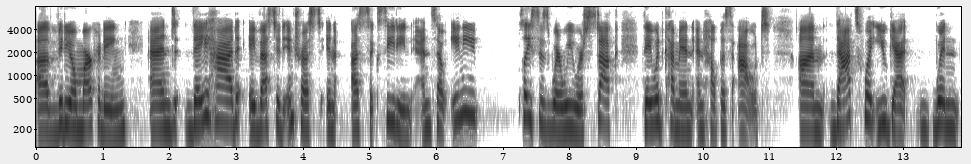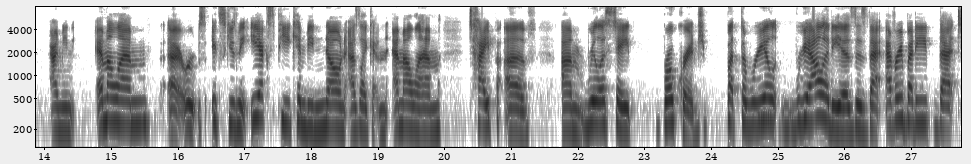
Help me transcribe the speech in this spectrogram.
of video marketing and they had a vested interest in us succeeding. And so any places where we were stuck they would come in and help us out. Um, that's what you get when i mean mlm uh, or excuse me exp can be known as like an mlm type of um, real estate brokerage. But the real reality is is that everybody that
